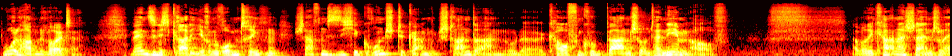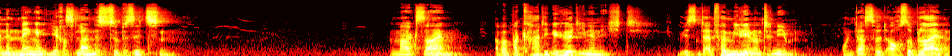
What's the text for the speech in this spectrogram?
wohlhabende Leute. Wenn Sie nicht gerade Ihren Rum trinken, schaffen Sie sich hier Grundstücke am Strand an oder kaufen kubanische Unternehmen auf. Amerikaner scheinen schon eine Menge ihres Landes zu besitzen. Mag sein, aber Bacardi gehört Ihnen nicht. Wir sind ein Familienunternehmen und das wird auch so bleiben.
